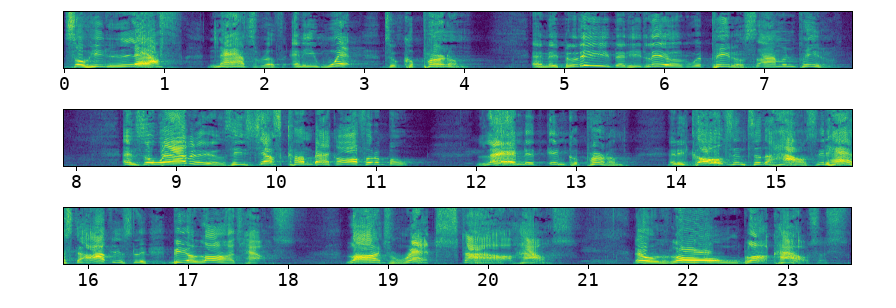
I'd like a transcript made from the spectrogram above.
So he left Nazareth and he went to Capernaum. And they believed that he lived with Peter, Simon Peter. And so wherever it is, he's just come back off of the boat, landed in Capernaum, and he goes into the house. It has to obviously be a large house, large ranch style house. Was long block houses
